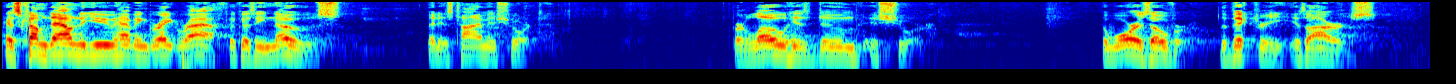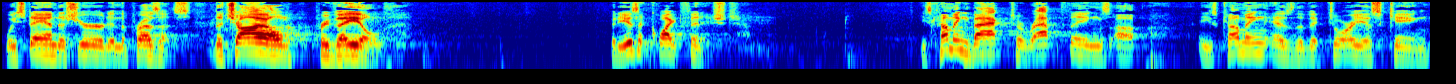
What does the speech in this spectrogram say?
has come down to you having great wrath, because he knows that his time is short. For lo, his doom is sure. The war is over. The victory is ours. We stand assured in the presence. The child prevailed. But he isn't quite finished. He's coming back to wrap things up. He's coming as the victorious king.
